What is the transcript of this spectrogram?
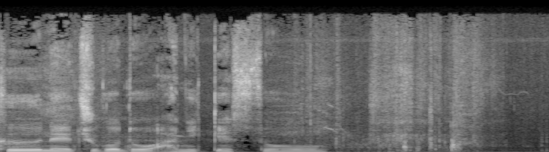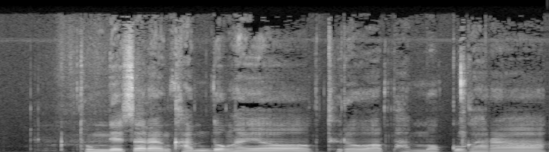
그 은혜 죽어도 안 잊겠소. 동네 사람 감동하여 들어와 밥 먹고 가라.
